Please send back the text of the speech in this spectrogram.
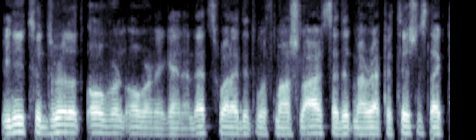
you need to drill it over and over and again. And that's what I did with martial arts. I did my repetitions like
